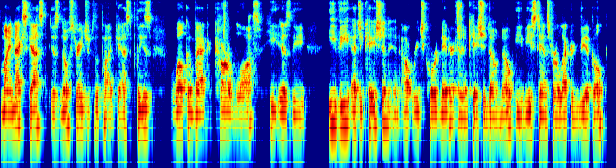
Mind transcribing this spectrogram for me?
My next guest is no stranger to the podcast. Please welcome back Carl Bloss. He is the EV Education and Outreach Coordinator. And in case you don't know, EV stands for electric vehicle,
